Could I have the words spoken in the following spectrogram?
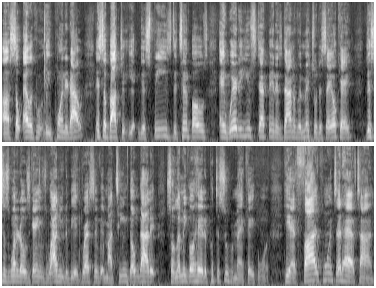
uh, so eloquently pointed out. It's about your, your, the speeds, the tempos, and where do you step in as Donovan Mitchell to say, okay, this is one of those games where I need to be aggressive and my team don't got it. So let me go ahead and put the Superman cape on. He had five points at halftime.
